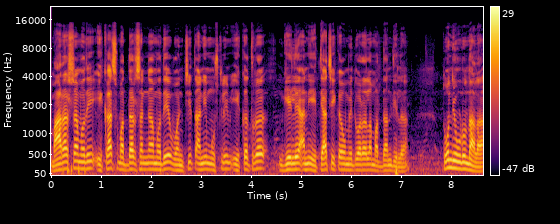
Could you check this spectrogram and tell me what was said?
महाराष्ट्रामध्ये एकाच मतदारसंघामध्ये वंचित आणि मुस्लिम एकत्र गेले आणि त्याच एका उमेदवाराला मतदान दिलं तो निवडून आला.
